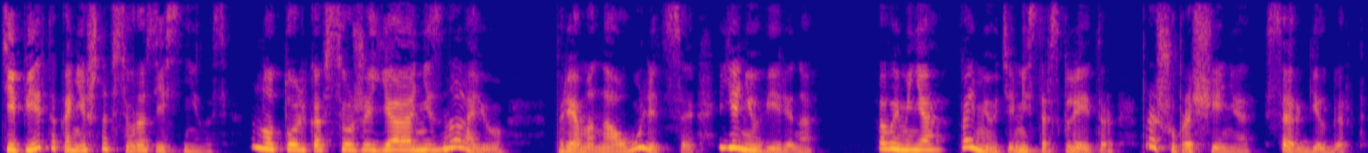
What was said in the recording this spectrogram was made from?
Теперь-то, конечно, все разъяснилось но только все же я не знаю. Прямо на улице я не уверена. Вы меня поймете, мистер Склейтер. Прошу прощения, сэр Гилберт.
